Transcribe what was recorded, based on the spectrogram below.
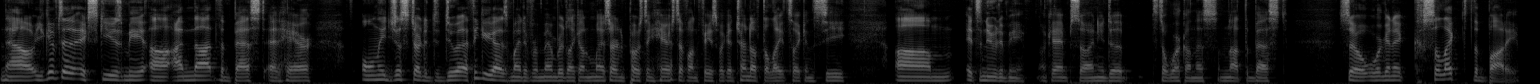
Now you have to excuse me. Uh, I'm not the best at hair. I've only just started to do it. I think you guys might have remembered, like when I started posting hair stuff on Facebook, I turned off the light so I can see. Um, it's new to me. Okay, so I need to still work on this. I'm not the best. So we're gonna select the body,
